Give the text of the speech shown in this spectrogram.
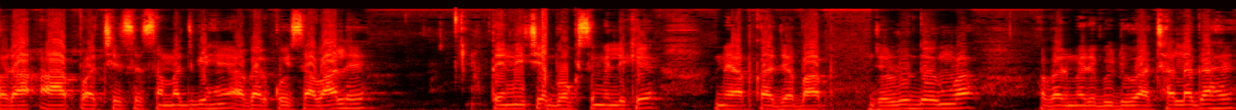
और आप अच्छे से समझ गए हैं। अगर कोई सवाल है तो नीचे बॉक्स में लिखे, मैं आपका जवाब ज़रूर दूँगा। अगर मेरे वीडियो अच्छा लगा है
